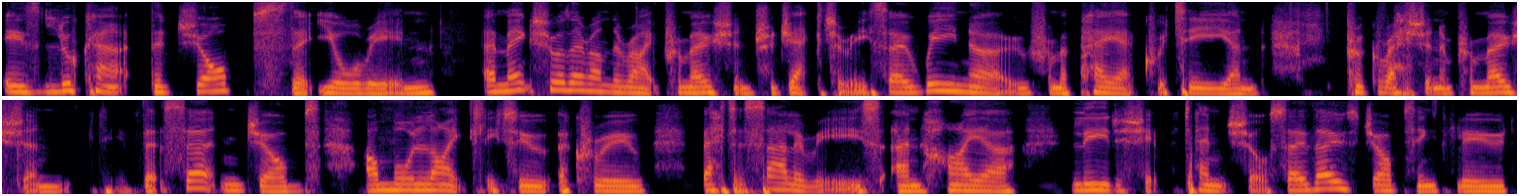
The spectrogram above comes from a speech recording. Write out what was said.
is look at the jobs that you're in and make sure they're on the right promotion trajectory. So we know from a pay equity and progression and promotion that certain jobs are more likely to accrue better salaries and higher leadership potential. So those jobs include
